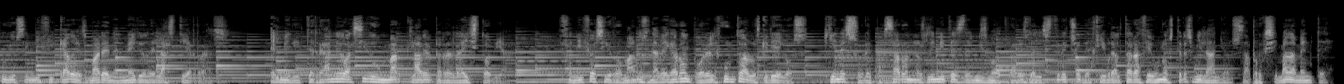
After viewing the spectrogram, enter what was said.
cuyo significado es mar en el medio de las tierras. El Mediterráneo ha sido un mar clave para la historia. Fenicios y romanos navegaron por él junto a los griegos, quienes sobrepasaron los límites del mismo a través del estrecho de Gibraltar hace unos 3.000 años aproximadamente.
